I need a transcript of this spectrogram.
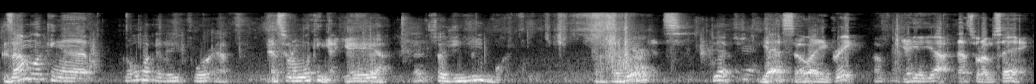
cause I'm looking at, Go look at eight four F. that's what I'm looking at, yeah, yeah, yeah. That says you need one. A variance. Yes. Yes, oh, I agree. Okay. Yeah, yeah, yeah, that's what I'm saying.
